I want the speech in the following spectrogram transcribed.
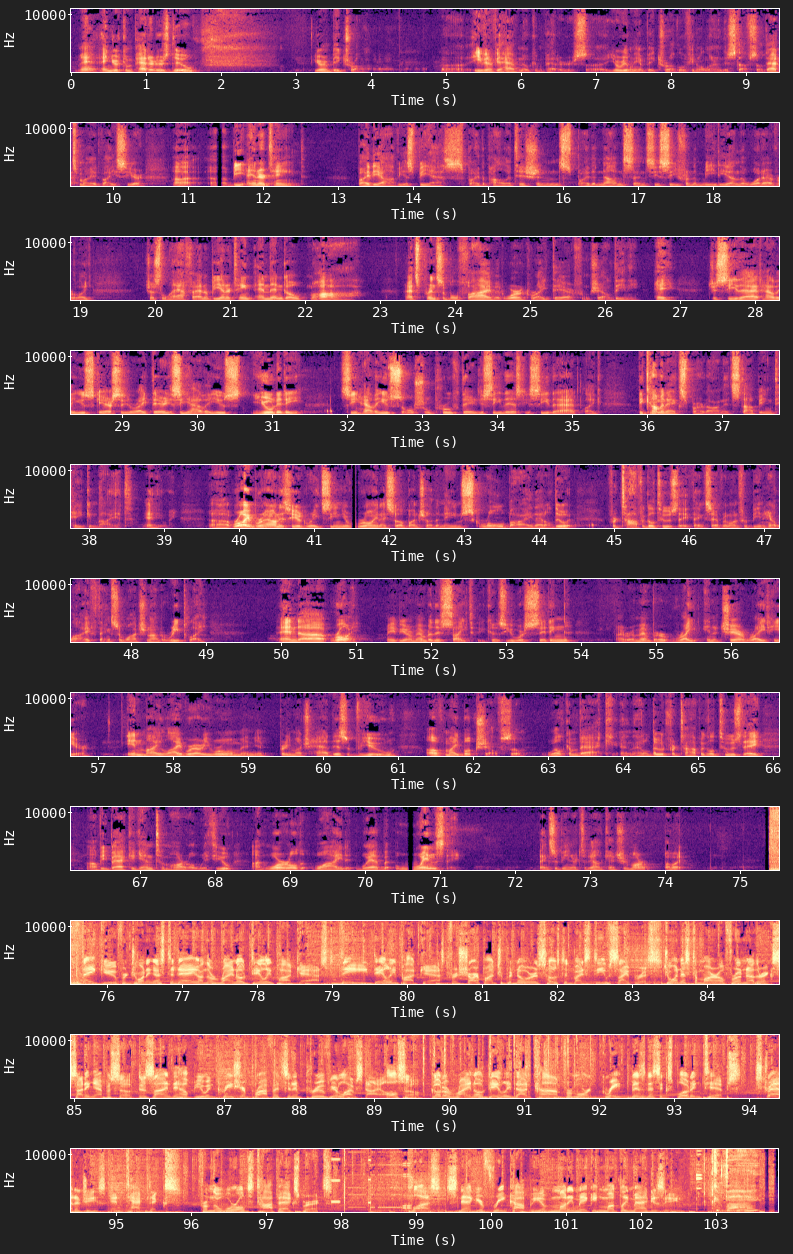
man, and your competitors do, you're in big trouble. Uh, even if you have no competitors, uh, you're really in big trouble if you don't learn this stuff. So that's my advice here. Uh, uh be entertained by the obvious BS, by the politicians, by the nonsense you see from the media and the whatever. Like, just laugh at it, be entertained, and then go, ah, that's principle five at work right there from Cialdini. Hey, did you see that? How they use scarcity right there? You see how they use unity? See how they use social proof there? You see this? You see that? Like, become an expert on it. Stop being taken by it. Anyway, uh, Roy Brown is here. Great senior Roy, and I saw a bunch of other names scroll by. That'll do it for Topical Tuesday. Thanks everyone for being here live. Thanks for watching on the replay. And uh, Roy, maybe you remember this site because you were sitting, I remember, right in a chair right here in my library room, and you pretty much had this view of my bookshelf. So, welcome back. And that'll do it for Topical Tuesday. I'll be back again tomorrow with you on World Wide Web Wednesday. Thanks for being here today. I'll catch you tomorrow. Bye bye. Thank you for joining us today on the Rhino Daily Podcast, the daily podcast for sharp entrepreneurs hosted by Steve Sipress. Join us tomorrow for another exciting episode designed to help you increase your profits and improve your lifestyle. Also, go to rhinodaily.com for more great business exploding tips, strategies, and tactics from the world's top experts. Plus, snag your free copy of Money Making Monthly magazine. Goodbye.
